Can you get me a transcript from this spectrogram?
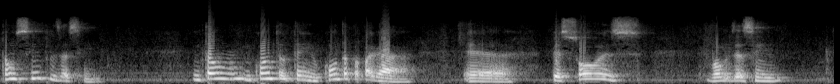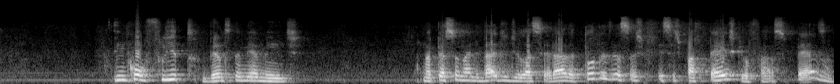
Tão simples assim. Então, enquanto eu tenho conta para pagar, é, pessoas, vamos dizer assim, em conflito dentro da minha mente, uma personalidade dilacerada, todos esses papéis que eu faço pesam.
